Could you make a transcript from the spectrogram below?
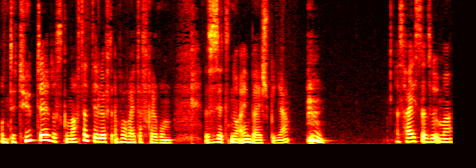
Und der Typ, der das gemacht hat, der läuft einfach weiter frei rum. Das ist jetzt nur ein Beispiel, ja. Das heißt also immer,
